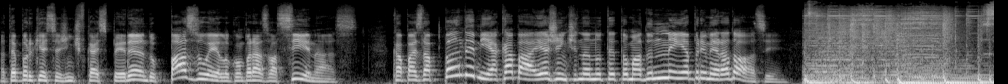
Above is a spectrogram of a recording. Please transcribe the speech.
Até porque se a gente ficar esperando o Pazuelo comprar as vacinas, capaz da pandemia acabar e a gente ainda não ter tomado nem a primeira dose.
